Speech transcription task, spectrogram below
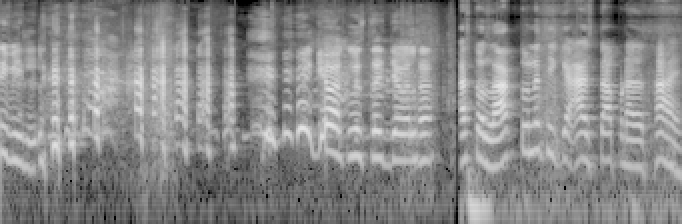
રિવીલ કેવા ખુશ થઈ જાય આજ તો લાગતું નથી કે આજ તાપડા થાય.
